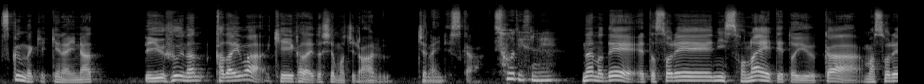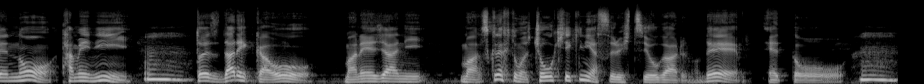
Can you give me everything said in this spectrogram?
作んなきゃいけないなっていう風な課題は経営課題としてもちろんあるじゃないですか。そうですね。なので、えっと、それに備えてというか、まあそれのために、うん。とりあえず誰かをマネージャーに、まあ少なくとも長期的にはする必要があるので、えっと、うん。ま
